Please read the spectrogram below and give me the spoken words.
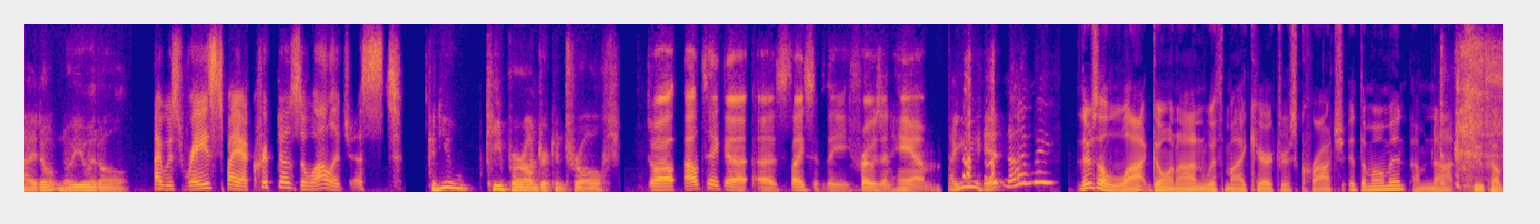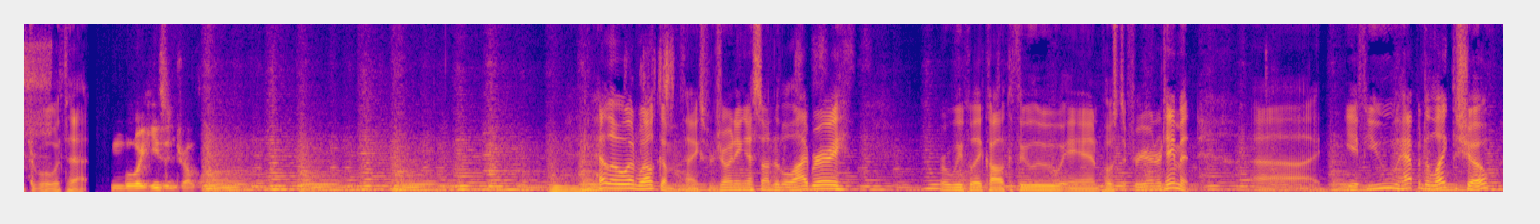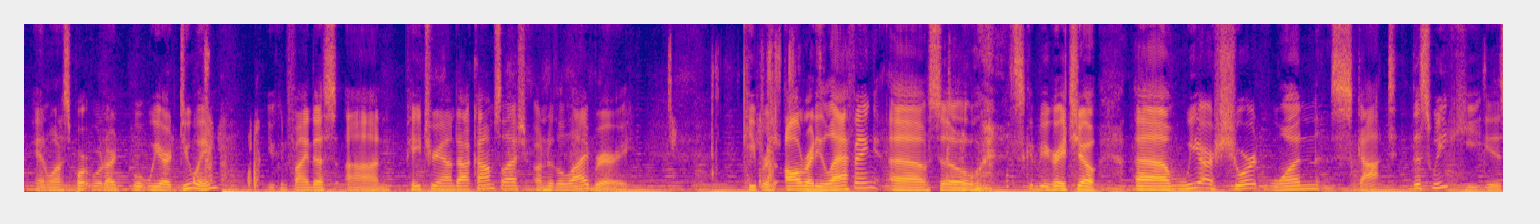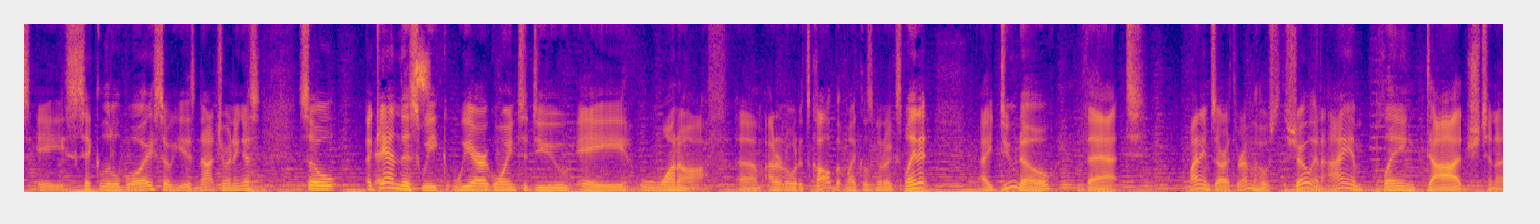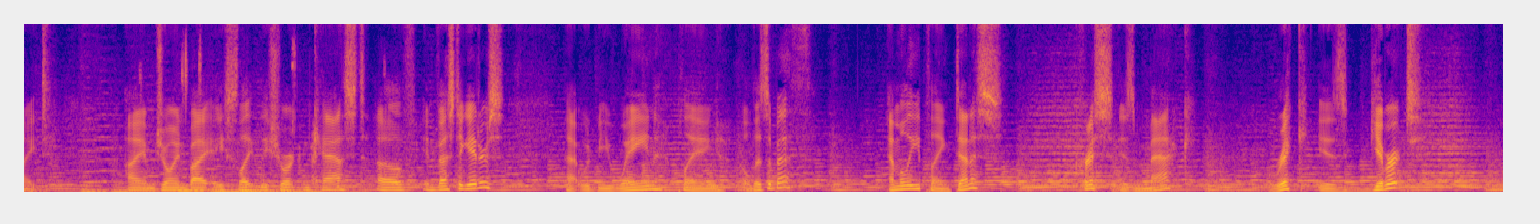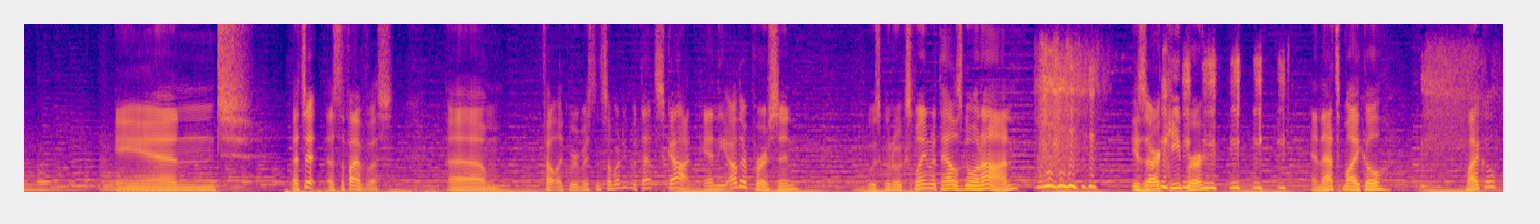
I don't know you at all. I was raised by a cryptozoologist. Could you keep her under control? So I'll, I'll take a, a slice of the frozen ham. Are you hitting on me? There's a lot going on with my character's crotch at the moment. I'm not too comfortable with that. Boy, he's in trouble. Hello and welcome. Thanks for joining us under the library, where we play Call of Cthulhu and post it for your entertainment. Uh, if you happen to like the show and want to support what, our, what we are doing, you can find us on patreon.com slash under the library. Keeper's already laughing, uh, so it's going to be a great show. Uh, we are short one Scott this week. He is a sick little boy, so he is not joining us. So, again, this week, we are going to do a one off. Um, I don't know what it's called, but Michael's going to explain it. I do know that my name's Arthur. I'm the host of the show, and I am playing Dodge tonight. I am joined by a slightly shortened cast of investigators. That would be Wayne playing Elizabeth, Emily playing Dennis, Chris is Mac, Rick is Gibbert, and that's it. That's the five of us. Um, felt like we were missing somebody, but that's Scott. And the other person who is going to explain what the hell's going on is our keeper, and that's Michael. Michael,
